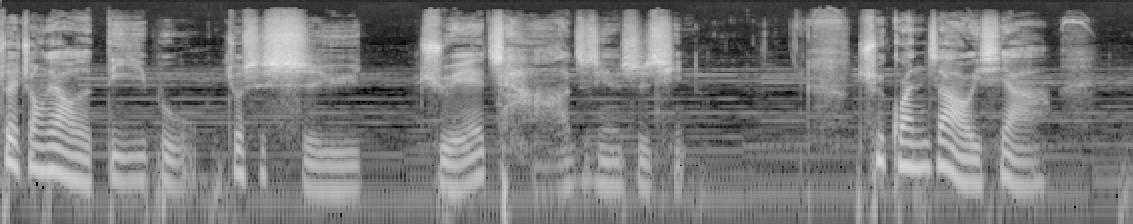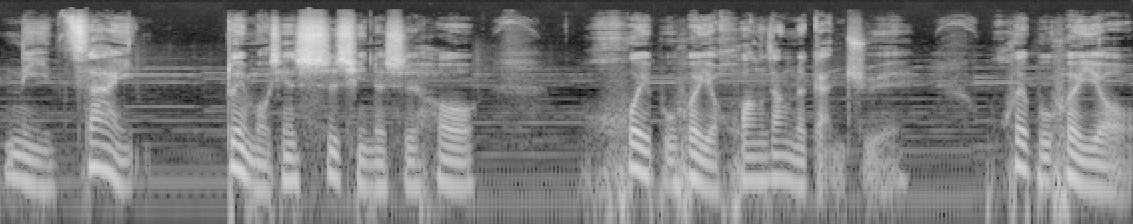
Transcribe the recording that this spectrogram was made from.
最重要的第一步就是始于觉察这件事情，去关照一下你在。对某些事情的时候，会不会有慌张的感觉？会不会有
